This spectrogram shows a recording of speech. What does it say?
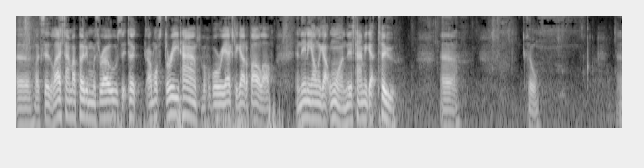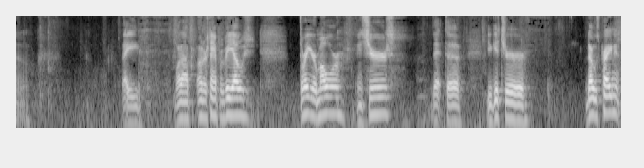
Uh, like I said, the last time I put him with Rose, it took almost three times before he actually got a fall off. And then he only got one. This time he got two. Uh, so, uh, they, what I understand from videos, three or more ensures that uh, you get your does pregnant.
